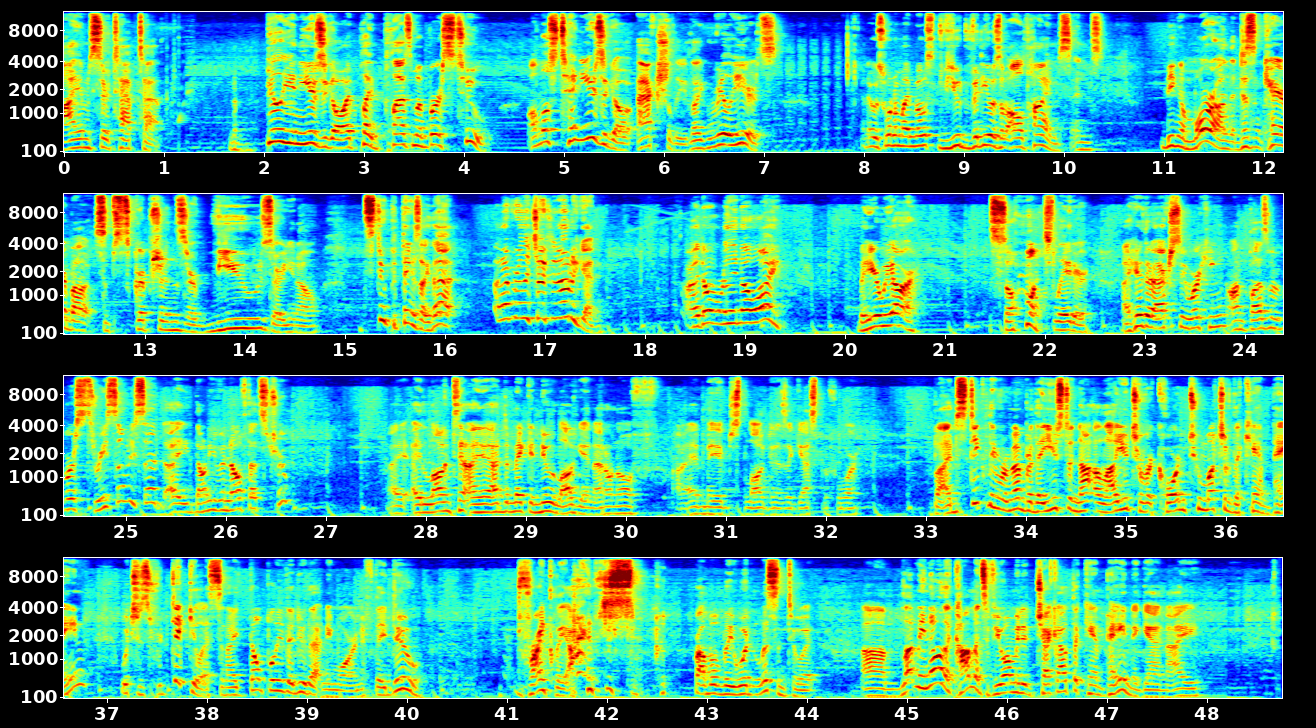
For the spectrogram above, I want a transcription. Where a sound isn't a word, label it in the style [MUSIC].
I am Sir Tap Tap. And a billion years ago, I played Plasma Burst 2. Almost 10 years ago, actually, like real years. And it was one of my most viewed videos of all times. And being a moron that doesn't care about subscriptions or views or, you know, stupid things like that, I never really checked it out again. I don't really know why. But here we are. [LAUGHS] So much later. I hear they're actually working on Plasma Burst 3, somebody said. I don't even know if that's true. I, I logged in, I had to make a new login. I don't know if I may have just logged in as a guest before. But I distinctly remember they used to not allow you to record too much of the campaign, which is ridiculous, and I don't believe they do that anymore. And if they do, frankly, [LAUGHS] I just probably wouldn't listen to it. Um, let me know in the comments if you want me to check out the campaign again. I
